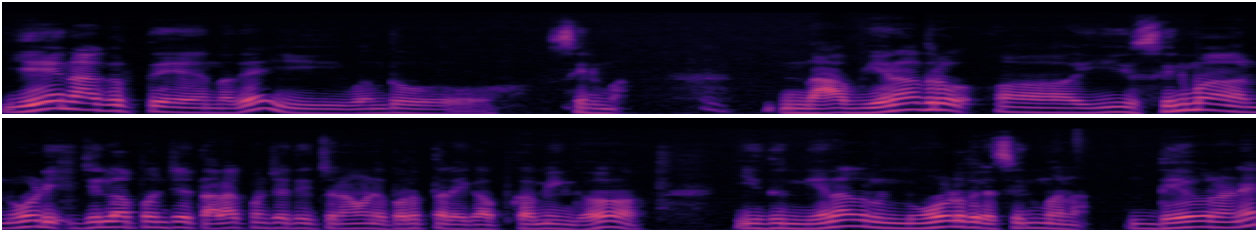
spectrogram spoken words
ಏನಾಗುತ್ತೆ ಅನ್ನೋದೇ ಈ ಒಂದು ಸಿನಿಮಾ. ನಾವು ಏನಾದರೂ ಈ ಸಿನಿಮಾ ನೋಡಿ ಜಿಲ್ಲಾ ಪಂಚಾಯತ್ ತಾಲೂಕು ಪಂಚಾಯತಿ ಚುನಾವಣೆ ಬರುತ್ತಲ್ಲ ಈಗ ಅಪ್ಕಮಿಂಗು ಇದನ್ನೇನಾದರೂ ನೋಡಿದ್ರೆ ಸಿನಿಮಾನ ದೇವರಣೆ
